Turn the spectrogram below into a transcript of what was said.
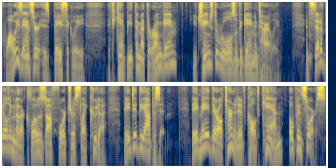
Huawei's answer is basically, if you can't beat them at their own game, you change the rules of the game entirely. Instead of building another closed-off fortress like CUDA, they did the opposite. They made their alternative called CANN open source.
